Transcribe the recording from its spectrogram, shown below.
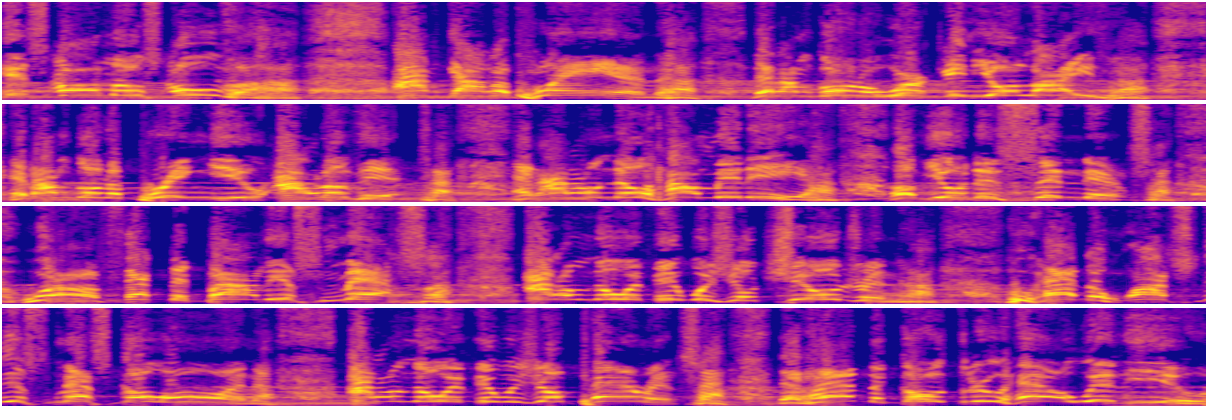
it's almost over. I've got a plan that I'm going to work in your life and I'm going to bring you out of it. And I don't know how many of your descendants were affected by this mess. I don't know if it was your children who had to watch this mess go on. I don't know if it was your parents that had to go through hell with you,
